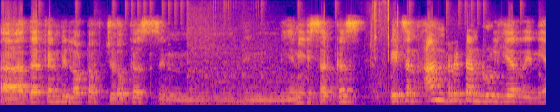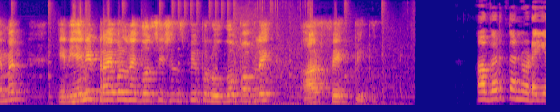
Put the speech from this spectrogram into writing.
Uh, there can be a lot of jokers in in any circus. It's an unwritten rule here in Yemen. In any tribal negotiations, people who go public are fake people. அவர் தன்னுடைய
